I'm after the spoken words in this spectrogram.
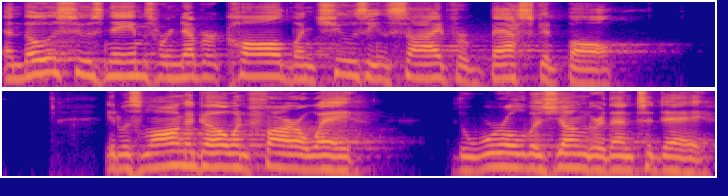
and those whose names were never called when choosing side for basketball. It was long ago and far away. The world was younger than today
